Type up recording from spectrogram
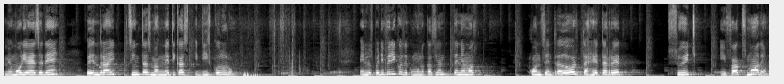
memoria SD, pendrive, cintas magnéticas y disco duro. En los periféricos de comunicación tenemos concentrador, tarjeta red, switch y fax modem.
